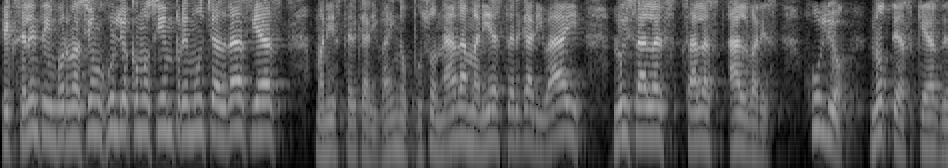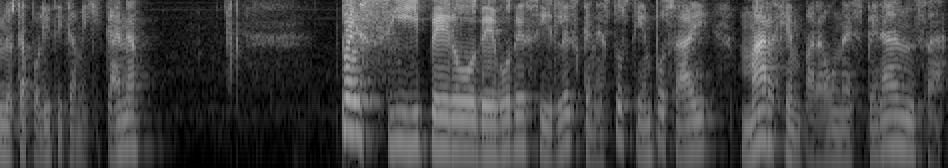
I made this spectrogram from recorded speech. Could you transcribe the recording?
Excelente información, Julio, como siempre, muchas gracias. María Esther Garibay no puso nada, María Esther Garibay. Luis Salas, Salas Álvarez. Julio, ¿no te asqueas de nuestra política mexicana? Pues sí, pero debo decirles que en estos tiempos hay margen para una esperanza.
